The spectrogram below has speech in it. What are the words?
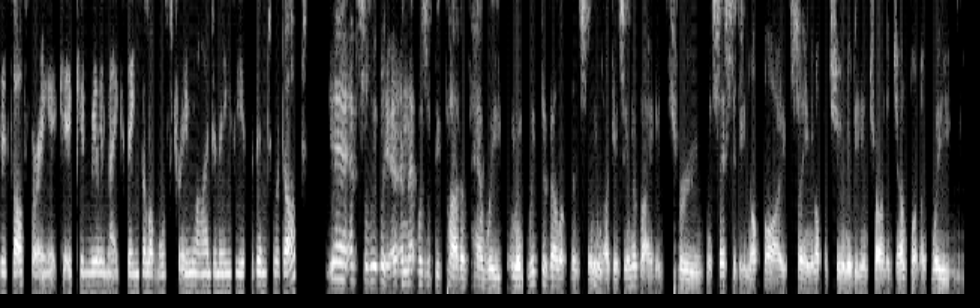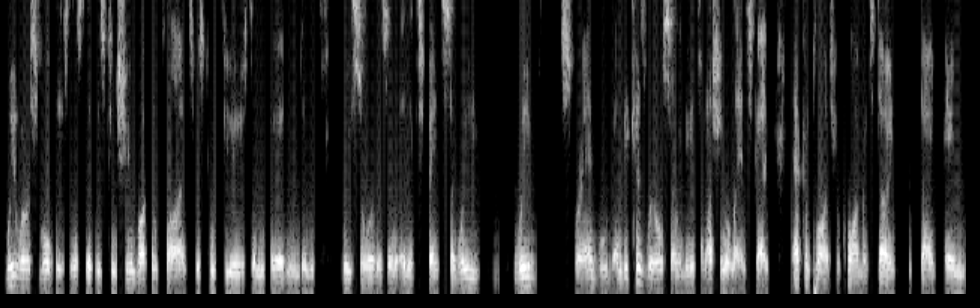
this offering, it, it can really make things a lot more streamlined and easier for them to adopt. Yeah, absolutely, and that was a big part of how we I mean, we've developed this and I guess innovated through necessity, not by seeing an opportunity and trying to jump on it. We mm. we were a small business that was consumed by compliance, was confused and burdened, and we saw it as an, an expense. So we we've scrambled, and because we're also in the international landscape, our compliance requirements don't don't end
